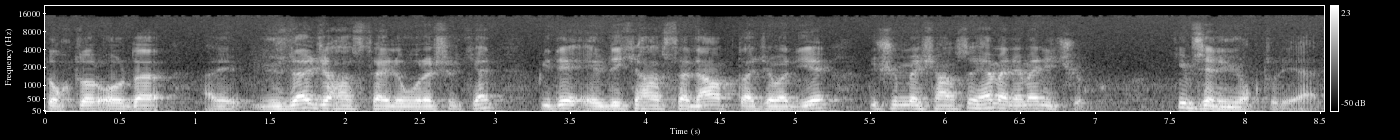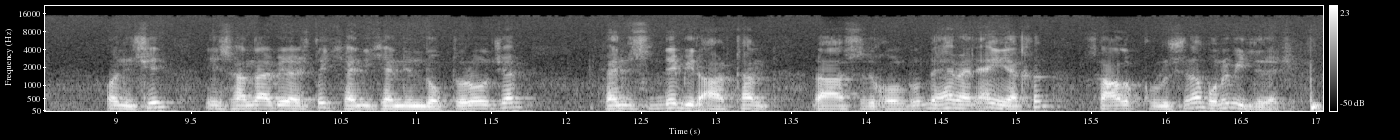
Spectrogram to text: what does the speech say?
doktor orada hani yüzlerce hastayla uğraşırken bir de evdeki hasta ne yaptı acaba diye düşünme şansı hemen hemen hiç yok. Kimsenin yoktur yani. Onun için insanlar birazcık da kendi kendinin doktoru olacak. Kendisinde bir artan rahatsızlık olduğunda hemen en yakın sağlık kuruluşuna bunu bildirecek.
